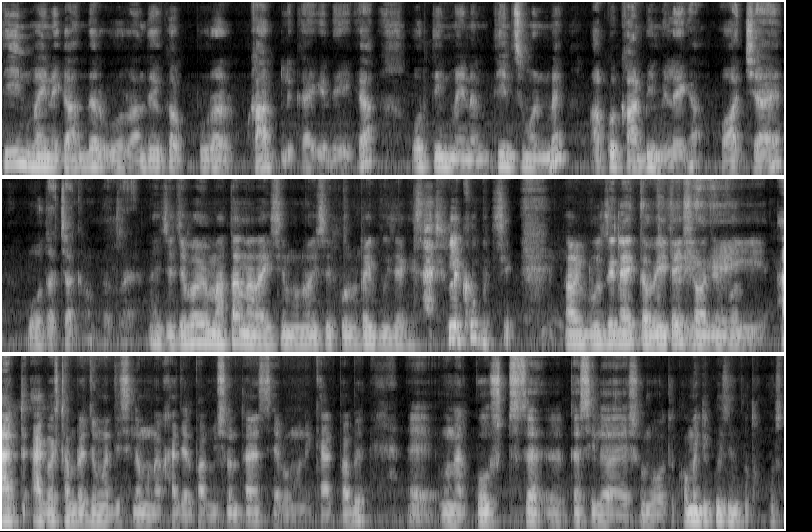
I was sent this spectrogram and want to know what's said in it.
तीन महीने के अंदर वो रामदेव का पूरा कार्ड लिखा के देगा और तीन महीने में तीन मंथ में आपको कार्ड भी मिलेगा वो अच्छा है बहुत अच्छा काम कर रहा है এই যে যেভাবে মাথা নাড়াইছে মনে হয়েছে পুরোটাই বুঝে গেছে আসলে খুব বেশি আমি বুঝি নাই তবে এটাই সহজে এই- বল- আট আগস্ট আমরা জমা দিয়েছিলাম ওনার কাজের পারমিশনটা আছে এবং উনি কার্ড পাবে এ, ওনার পোস্টটা ছিল এ, সম্ভবত কমেডি কুইজিন প্রথম পোস্ট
